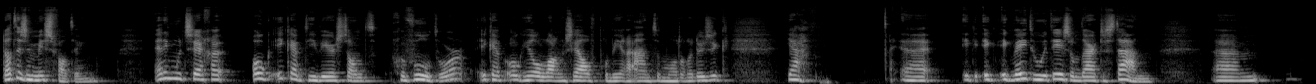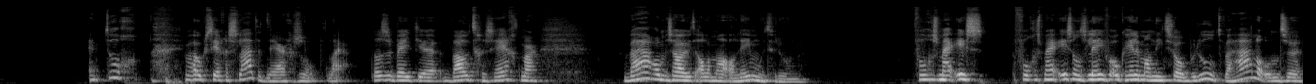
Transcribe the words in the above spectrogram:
Dat is een misvatting. En ik moet zeggen, ook ik heb die weerstand gevoeld hoor. Ik heb ook heel lang zelf proberen aan te modderen. Dus ik, ja, uh, ik, ik, ik weet hoe het is om daar te staan. Um, en toch, wou ik zeggen, slaat het nergens op. Nou ja, dat is een beetje bout gezegd, maar waarom zou je het allemaal alleen moeten doen? Volgens mij is, volgens mij is ons leven ook helemaal niet zo bedoeld. We halen onze,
